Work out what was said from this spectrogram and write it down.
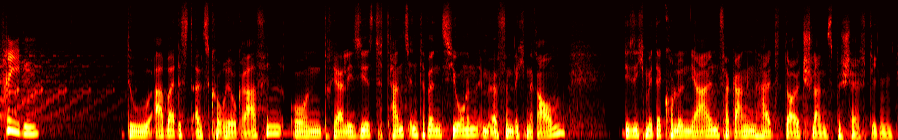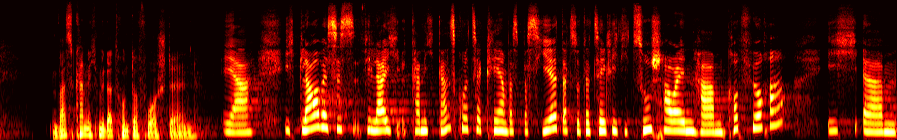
Frieden. Du arbeitest als Choreografin und realisierst Tanzinterventionen im öffentlichen Raum, die sich mit der kolonialen Vergangenheit Deutschlands beschäftigen. Was kann ich mir darunter vorstellen? Ja, ich glaube, es ist, vielleicht kann ich ganz kurz erklären, was passiert. Also tatsächlich, die Zuschauerinnen haben Kopfhörer. Ich ähm,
